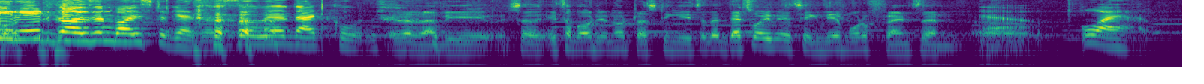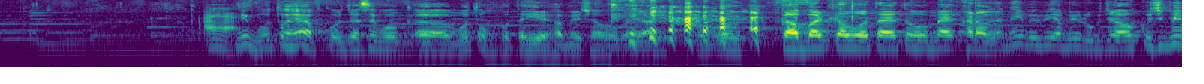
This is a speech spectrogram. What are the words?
hot. rate girls and boys together so we are that cool No, no, we, it's, a, it's about you know trusting each other. That's why we are saying we are more friends than. Uh, yeah oh I have नहीं वो तो है ऑफकोर्स जैसे वो uh, वो तो होता ही है हमेशा होगा यार वो कबर्ड का होता है तो मैं खड़ा हो जाऊँ नहीं बेबी अभी रुक जाओ कुछ भी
